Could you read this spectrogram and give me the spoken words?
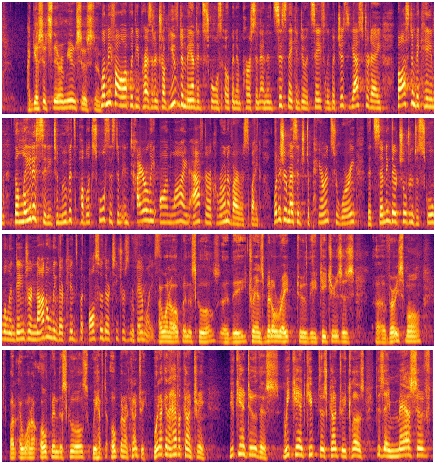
I guess it's their immune system. Let me follow up with you, President Trump. You've demanded schools open in person and insist they can do it safely. But just yesterday, Boston became the latest city to move its public school system entirely online after a coronavirus spike. What is your message to parents who worry that sending their children to school will endanger not only their kids, but also their teachers and Okay. families? I want to open the schools. Uh, the transmittal rate to the teachers is uh, very small, but I want to open the schools. We have to open our country. We're not going to have a country. You can't do this. We can't keep this country closed. This is a massive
